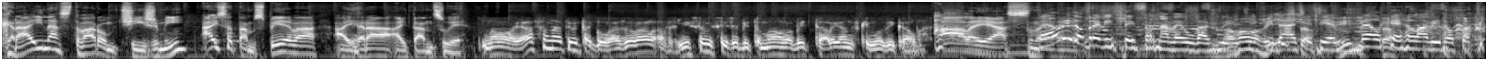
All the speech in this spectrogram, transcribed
Krajina s tvarom čižmy, aj sa tam spieva, aj hrá, aj tancuje. No, ja som na tým tak uvažoval a myslím si, že by to mohlo byť talianský muzikál. Ale jasné. Veľmi dobre vy v tej Trnave uvažujete, No, keď dáte to, tie veľké to. hlavy dokopy.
